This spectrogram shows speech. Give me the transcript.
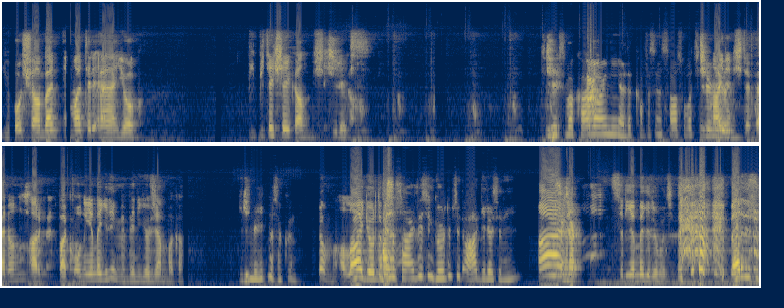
Yok şu an ben envanteri... He yok. Bir, bir tek şey kalmış. T-Rex. T-Rex bak hala aynı yerde kafasını sağa sola çeviriyor. Aynen işte. Ben onun ar- bak onun yanına gideyim mi? Beni göreceğim bakalım. Gitme gitme sakın. Biliyor musun? Allah gördüm. Aa, sen sahildesin gördüm seni. Aha geliyor seni. Aa, Sıcak. senin yanına geliyorum hacı. Neredesin?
